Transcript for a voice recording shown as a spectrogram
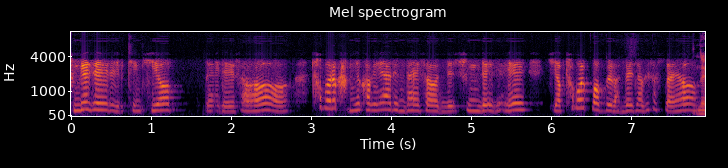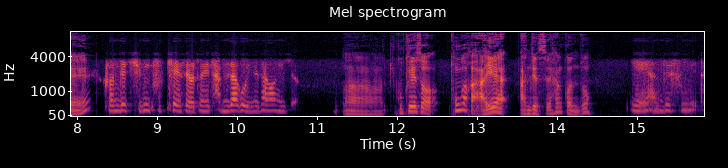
중대재해를 일으킨 기업에 대해서 처벌을 강력하게 해야 된다 해서 이제 중대재해 기업 처벌법을 만들자고 했었어요. 네. 그런데 지금 국회에서 여전히 잠자고 있는 상황이죠. 아, 국회에서 통과가 아예 안 됐어요, 한 건도? 예, 안 됐습니다.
